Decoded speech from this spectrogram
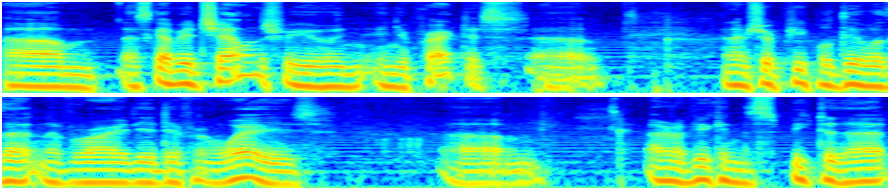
Um, that's got to be a challenge for you in, in your practice, uh, and I'm sure people deal with that in a variety of different ways. Um, I don't know if you can speak to that.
